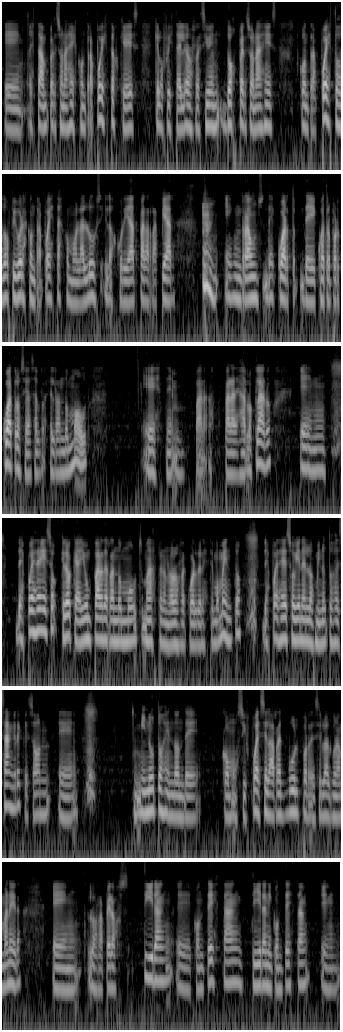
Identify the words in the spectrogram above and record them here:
eh, están personajes contrapuestos, que es que los freestyleros reciben dos personajes contrapuestos, dos figuras contrapuestas como la luz y la oscuridad para rapear en rounds de, cuatro, de 4x4, se hace el, random mode, este, para, para dejarlo claro. Em, después de eso, creo que hay un par de random modes más, pero no los recuerdo en este momento. Después de eso vienen los minutos de sangre, que son eh, minutos en donde, como si fuese la Red Bull, por decirlo de alguna manera, los raperos tiran, eh, contestan, tiran y contestan en,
